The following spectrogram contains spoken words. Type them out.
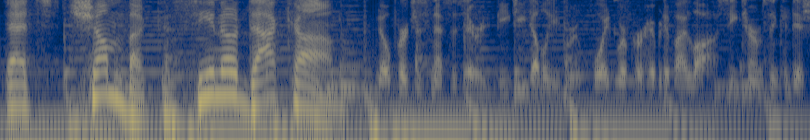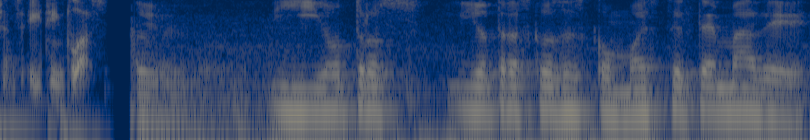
That's chumbacasino.com. No purchase necessary. BGW. Void were prohibited by law. See terms and conditions 18 plus. Y otros y otras cosas como este tema de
